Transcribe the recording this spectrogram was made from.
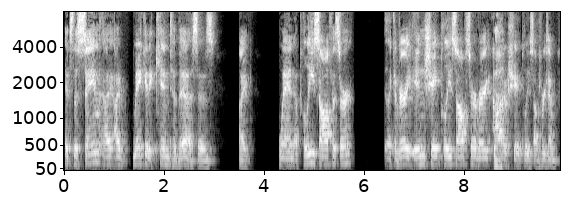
it's the same. I, I make it akin to this as like when a police officer, like a very in shape police officer, a very Yeah. out of shape police officer, for example,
